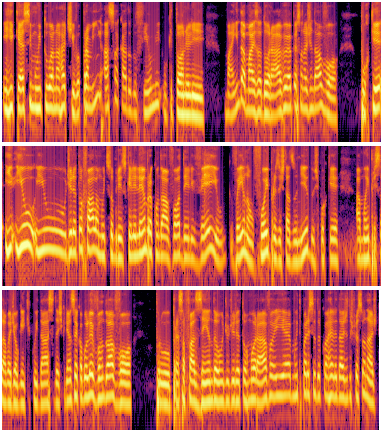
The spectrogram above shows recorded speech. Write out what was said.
enriquece muito a narrativa. Para mim, a sacada do filme, o que torna ele ainda mais adorável é a personagem da avó porque e, e, o, e o diretor fala muito sobre isso, que ele lembra quando a avó dele veio, veio não, foi para os Estados Unidos, porque a mãe precisava de alguém que cuidasse das crianças e acabou levando a avó para essa fazenda onde o diretor morava e é muito parecido com a realidade dos personagens.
